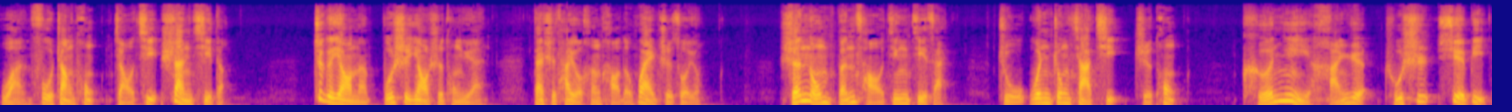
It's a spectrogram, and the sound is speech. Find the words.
脘腹胀痛、脚气疝气等。这个药呢，不是药食同源，但是它有很好的外治作用。《神农本草经》记载，主温中下气、止痛、咳逆寒热、除湿血闭、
